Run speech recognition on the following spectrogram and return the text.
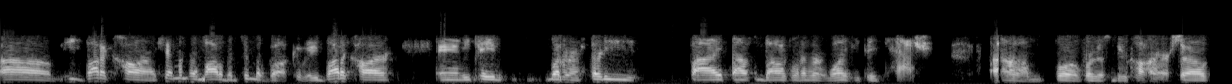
Um, he bought a car. I can't remember the model, but it's in the book. He bought a car, and he paid whatever thirty five thousand dollars, whatever it was. He paid cash um, for for this new car. So,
